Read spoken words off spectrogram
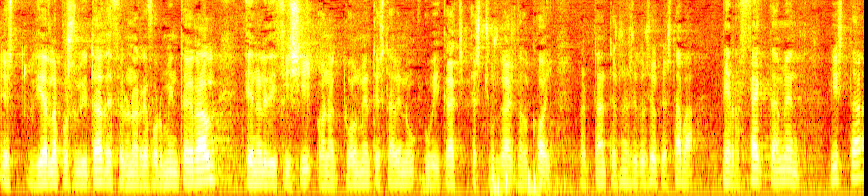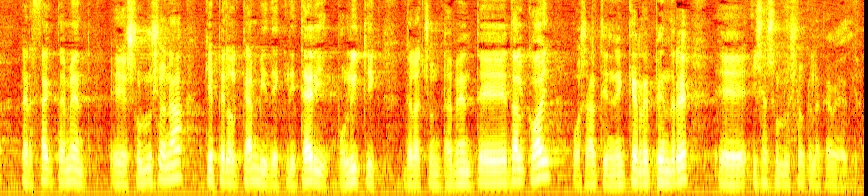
estudiar la possibilitat de fer una reforma integral en l'edifici on actualment estaven ubicats els xusgats del COI. Per tant, és una situació que estava perfectament vista, perfectament eh, solucionar, que per el canvi de criteri polític de l'Ajuntament eh, d'Alcoi, pues ara tindrem que reprendre aquesta eh, solució que l'acabé de dir.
